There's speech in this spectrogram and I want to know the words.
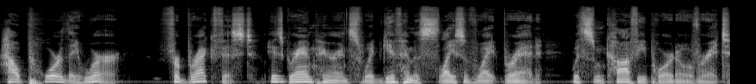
how poor they were. For breakfast, his grandparents would give him a slice of white bread with some coffee poured over it.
